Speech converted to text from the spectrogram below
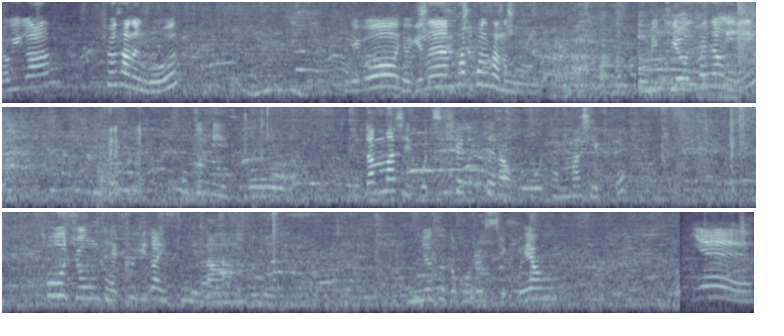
여기가 표 사는 곳. 그리고 여기는 팝콘 사는 곳. 우리 귀여운 세정이 소금이 있고 짠맛이 있고 치즈테라고 단맛이 있고 소중 대 크기가 있습니다. 음료수도 고를 수 있고요. 예.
